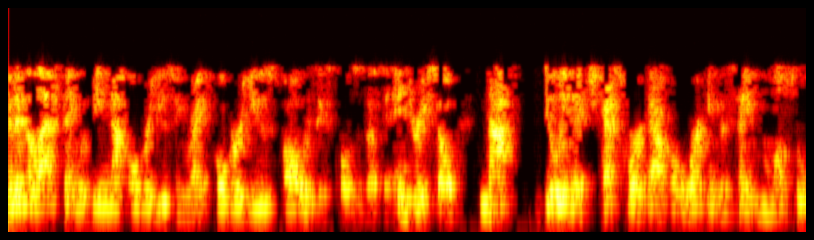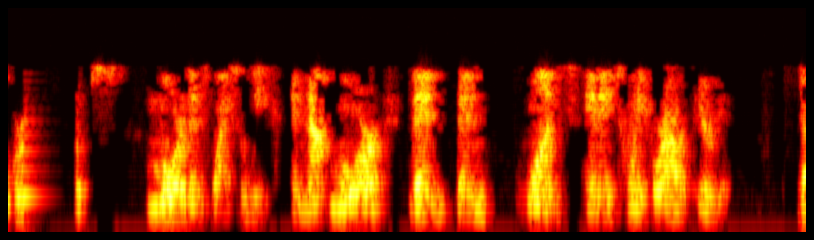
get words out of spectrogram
And then the last thing would be not overusing, right? Overuse always exposes us to injury. So not doing a chest workout or working the same muscle groups more than twice a week and not more than, than once in a 24 hour period. Yeah.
